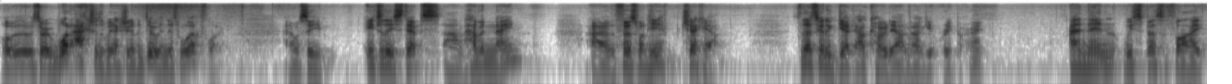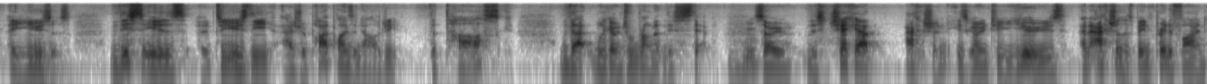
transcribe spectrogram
or, sorry, what actions are we actually going to do in this workflow? And we'll see each of these steps um, have a name. Uh, the first one here, checkout. So that's going to get our code out of our Git repo. Right. And then we specify a uses. This is, uh, to use the Azure Pipelines analogy, the task that we're going to run at this step. So this checkout action is going to use an action that's been predefined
